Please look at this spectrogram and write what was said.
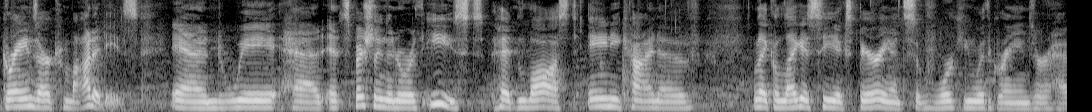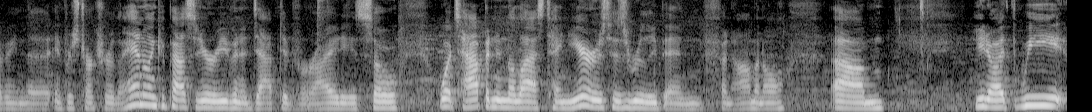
grains are commodities, and we had, especially in the Northeast, had lost any kind of like legacy experience of working with grains or having the infrastructure, the handling capacity, or even adapted varieties. So, what's happened in the last 10 years has really been phenomenal. Um, you know, we,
